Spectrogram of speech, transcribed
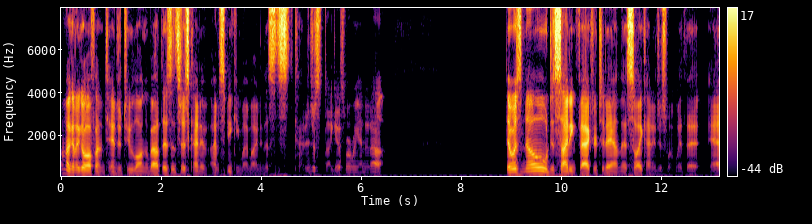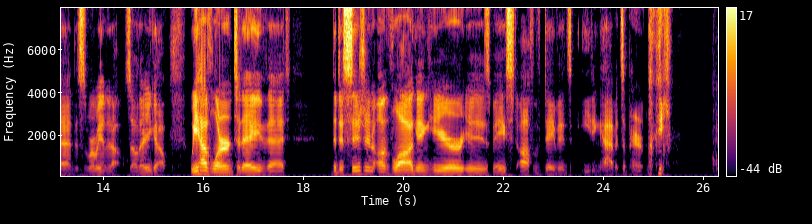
I'm not going to go off on a tangent too long about this. It's just kind of, I'm speaking my mind, and this is kind of just, I guess, where we ended up. There was no deciding factor today on this, so I kind of just went with it. And this is where we ended up. So there you go. We have learned today that the decision on vlogging here is based off of David's eating habits, apparently.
